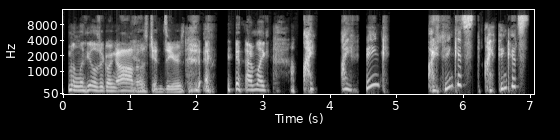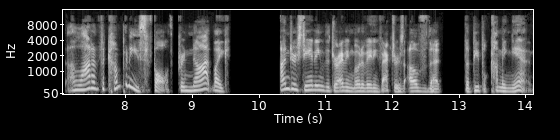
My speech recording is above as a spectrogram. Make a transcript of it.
Millennials are going, oh, Yeah. those Gen Zers. And I'm like, I, I think, I think it's, I think it's a lot of the company's fault for not like understanding the driving motivating factors of that the people coming in.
